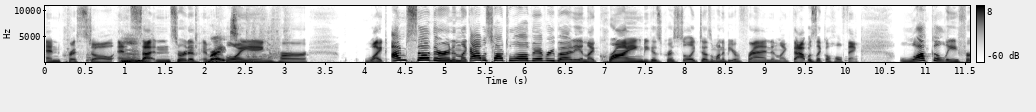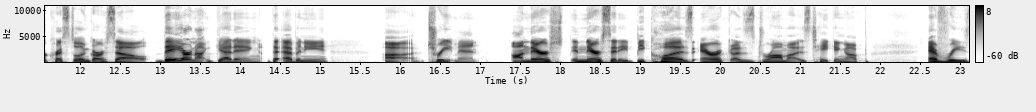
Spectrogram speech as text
and Crystal and Mm. Sutton sort of Right. employing her like I'm Southern and like I was taught to love everybody and like crying because Crystal like doesn't want to be her friend and like that was like a whole thing. Luckily for Crystal and Garcelle, they are not getting the Eboni uh treatment on their in their city because Erika's drama is taking up every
